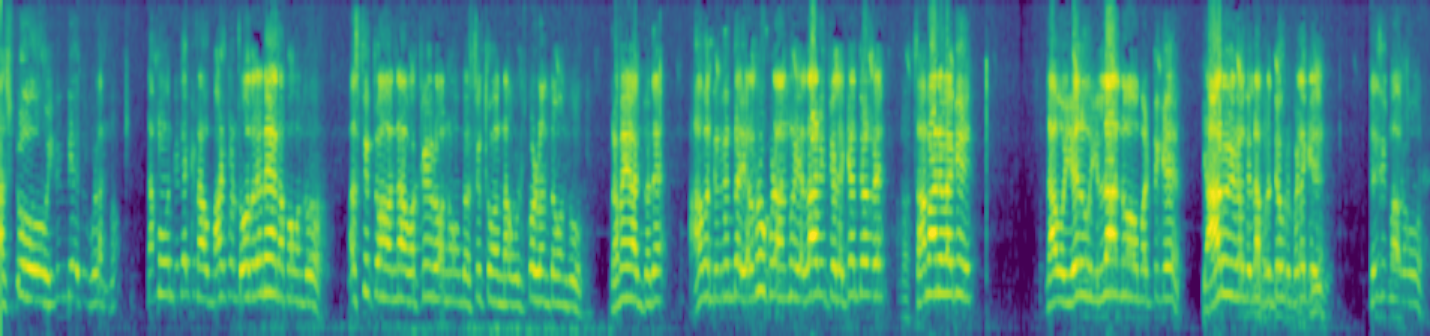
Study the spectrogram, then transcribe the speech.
ಅಷ್ಟು ಹಿಂದೆ ಇದ್ರು ಕೂಡ. ನಮ್ಮ ಒಂದು ಇದಕ್ಕೆ ನಾವು ಮಾಡ್ಕೊಂಡು ಹೋದ್ರೇನೆ ನಮ್ಮ ಒಂದು ಅಸ್ತಿತ್ವವನ್ನ ವಕೀಲರು ಅನ್ನೋ ಒಂದು ಅಸ್ತಿತ್ವವನ್ನ ಉಳಿಸ್ಕೊಳ್ಳುವಂತ ಒಂದು ಭ್ರಮೆ ಆಗ್ತದೆ. ಆ ಒಂದು ಇದರಿಂದ ಎಲ್ಲರೂ ಕೂಡ ಅನ್ನೋ ಎಲ್ಲಾ ರೀತಿಯಲ್ಲಿ ಯಾಕೆಂತ ಹೇಳಿದ್ರೆ ಸಾಮಾನ್ಯವಾಗಿ ನಾವು ಏನು ಇಲ್ಲ ಅನ್ನೋ ಮಟ್ಟಿಗೆ ಯಾರು ಇರೋದಿಲ್ಲ. ಪ್ರತಿಯೊಬ್ಬರು ಬೆಳಗ್ಗೆ ನರಸಿಂಹ ಅವರು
